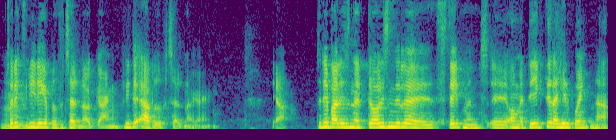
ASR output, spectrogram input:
Så er det ikke fordi, det ikke er blevet fortalt nok gange, fordi det er blevet fortalt nok gange. Ja. Så det er bare lige sådan, at det var lige sådan en lille statement øh, om, at det er ikke det, der er hele pointen her.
